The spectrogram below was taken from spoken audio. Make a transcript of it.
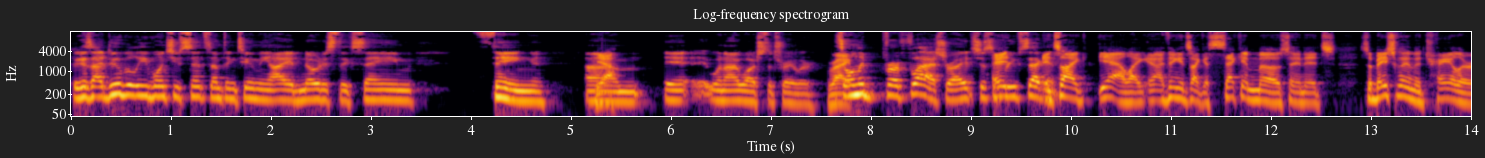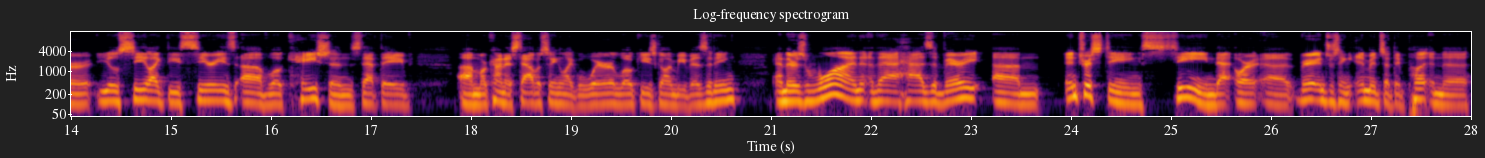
because I do believe once you sent something to me, I had noticed the same thing um, yeah. It, when I watched the trailer. Right. It's only for a flash, right? It's just a it, brief second. It's like, yeah, like I think it's like a second most. And it's so basically in the trailer, you'll see like these series of locations that they've um, are kind of establishing like where Loki's going to be visiting. And there's one that has a very um, interesting scene that, or a very interesting image that they put in the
